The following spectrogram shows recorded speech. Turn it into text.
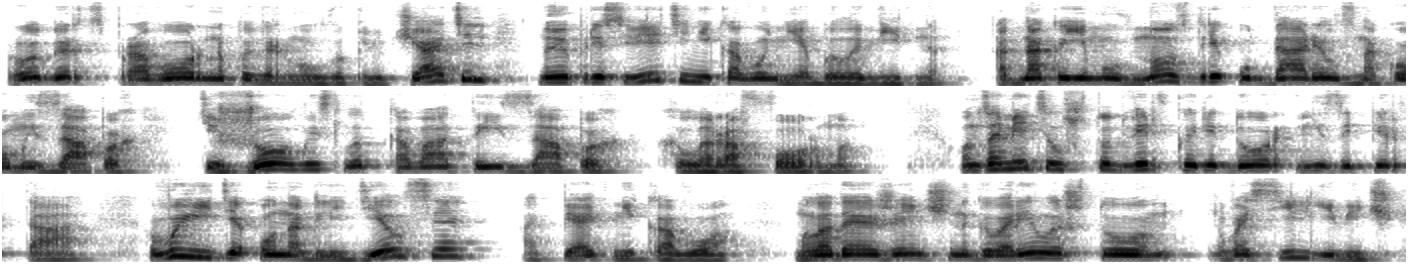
Роберт проворно повернул выключатель, но и при свете никого не было видно. Однако ему в ноздри ударил знакомый запах, тяжелый сладковатый запах хлороформа. Он заметил, что дверь в коридор не заперта. Выйдя, он огляделся, опять никого. Молодая женщина говорила, что Васильевич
